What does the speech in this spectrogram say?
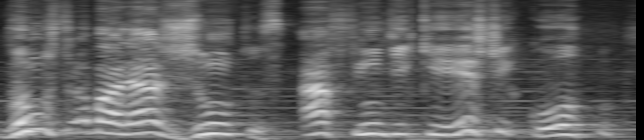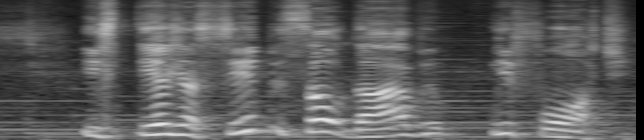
vamos trabalhar juntos a fim de que este corpo esteja sempre saudável e forte,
